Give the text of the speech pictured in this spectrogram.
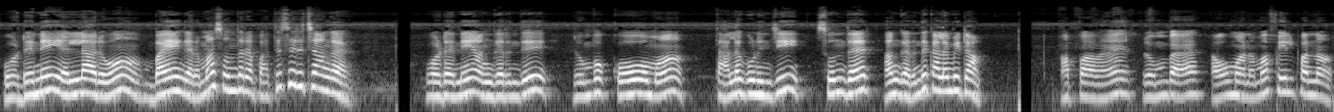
உடனே எல்லாரும் பயங்கரமா சுந்தரை பார்த்து சிரிச்சாங்க. உடனே அங்கிருந்து ரொம்ப கோவமா தலை குனிஞ்சி சுந்தர் அங்கிருந்து கிளம்பிட்டான். அப்ப அவன் ரொம்ப அவமானமா ஃபீல் பண்ணான்.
